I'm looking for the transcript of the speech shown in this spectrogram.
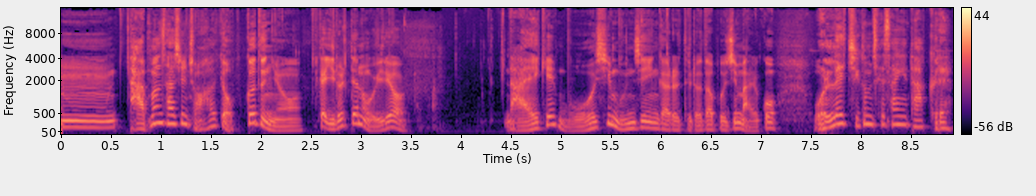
음, 답은 사실 정확하게 없거든요. 그러니까 이럴 때는 오히려 나에게 무엇이 문제인가를 들여다보지 말고 원래 지금 세상이 다 그래.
